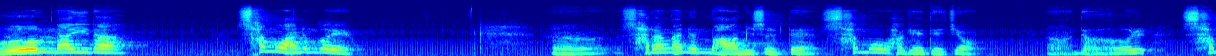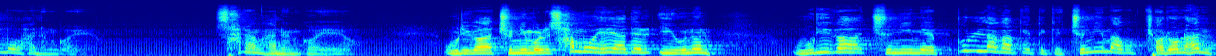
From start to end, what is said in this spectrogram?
없나이다. 사모하는 거예요. 어, 사랑하는 마음 있을 때 사모하게 되죠. 어, 늘 사모하는 거예요. 사랑하는 거예요. 우리가 주님을 사모해야 될 이유는 우리가 주님의 뿔나갔기 때문에 주님하고 결혼한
